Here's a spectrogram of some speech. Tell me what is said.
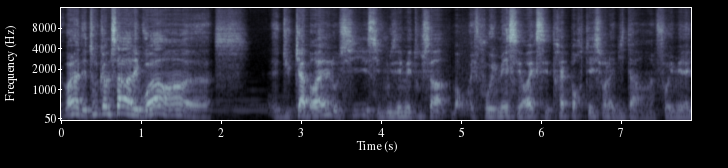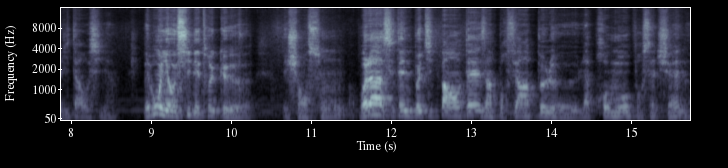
voilà, des trucs comme ça. Allez voir. Hein, du Cabrel aussi, si vous aimez tout ça. Bon, il faut aimer, c'est vrai que c'est très porté sur la guitare. Hein. Il faut aimer la guitare aussi. Hein. Mais bon, il y a aussi des trucs chansons. Voilà, c'était une petite parenthèse pour faire un peu la promo pour cette chaîne.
